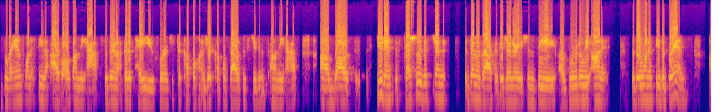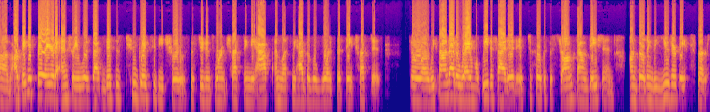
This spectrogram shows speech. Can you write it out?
brands want to see the eyeballs on the app, so they're not going to pay you for just a couple hundred, couple thousand students on the app. Um, while students, especially this gen- demographic of Generation Z, are brutally honest, so they want to see the brands. Um, our biggest barrier to entry was that this is too good to be true. The students weren't trusting the app unless we had the rewards that they trusted. So uh, we found out a way, and what we decided is to focus a strong foundation on building the user base first.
